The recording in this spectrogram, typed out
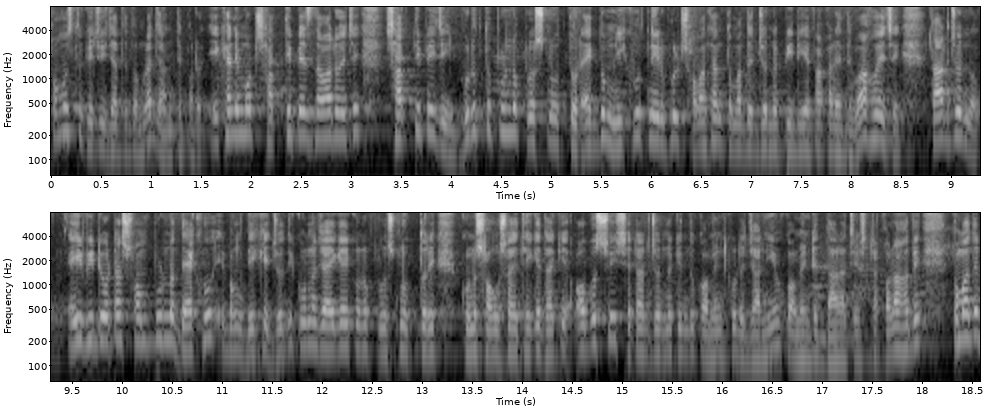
সমস্ত কিছুই যাতে তোমরা জানতে পারো। এখানে মোট সাতটি পেজ দেওয়া রয়েছে। সাতটি পেজেই গুরুত্বপূর্ণ প্রশ্ন উত্তর একদম নিখুঁত, নির্ভুল সমাধান তোমাদের জন্য পিডিএফ আকারে দেওয়া হয়েছে। তার জন্য এই ভিডিওটা সম্পূর্ণ দেখো এবং দেখে যদি কোনো জায়গায় কোনো প্রশ্ন উত্তরে কোনো সংশয় থেকে থাকে, অবশ্যই সেটার জন্য কিন্তু কমেন্ট করে জানিও। কমেন্টের দ্বারা চেষ্টা করা হবে। তোমাদের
